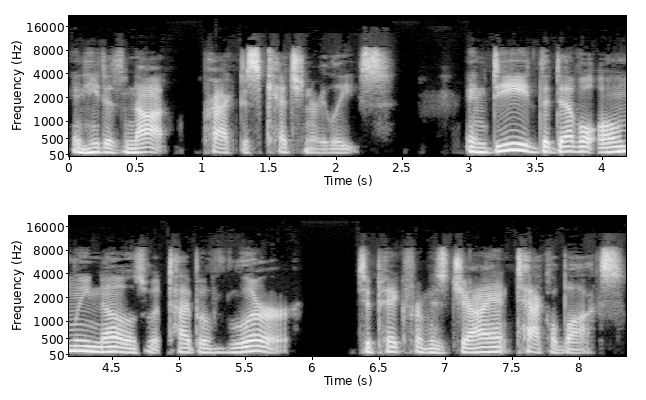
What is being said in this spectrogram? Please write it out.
and he does not practice catch and release. Indeed, the devil only knows what type of lure to pick from his giant tackle box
